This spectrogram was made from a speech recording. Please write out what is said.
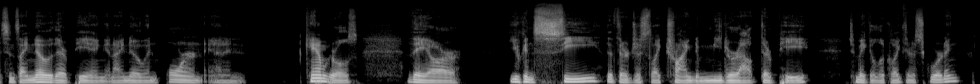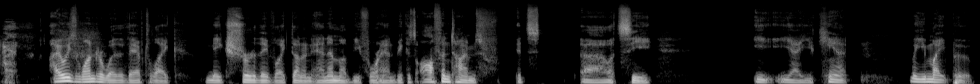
since I know they're peeing, and I know in porn and in cam girls, they are. You can see that they're just like trying to meter out their pee to make it look like they're squirting. I always wonder whether they have to like make sure they've like done an enema beforehand because oftentimes it's uh let's see, yeah, you can't. Well, you might poop,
